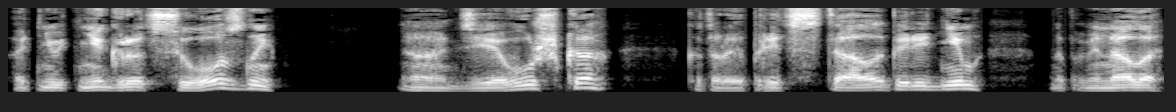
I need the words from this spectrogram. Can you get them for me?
отнюдь не грациозной, а девушка, которая предстала перед ним, напоминала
